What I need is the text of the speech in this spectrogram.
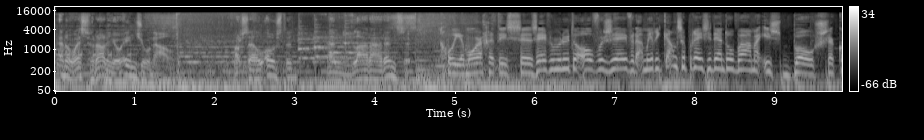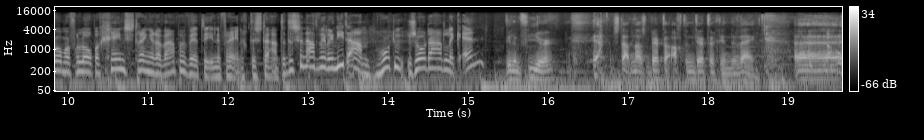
Het NOS Radio 1-journaal. Marcel Oosten en Lara Rensen. Goedemorgen, het is uh, zeven minuten over zeven. De Amerikaanse president Obama is boos. Er komen voorlopig geen strengere wapenwetten in de Verenigde Staten. De Senaat wil er niet aan. Hoort u zo dadelijk en? Willem IV ja, staat naast Bertha 38 in de wijn. Uh, nou,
